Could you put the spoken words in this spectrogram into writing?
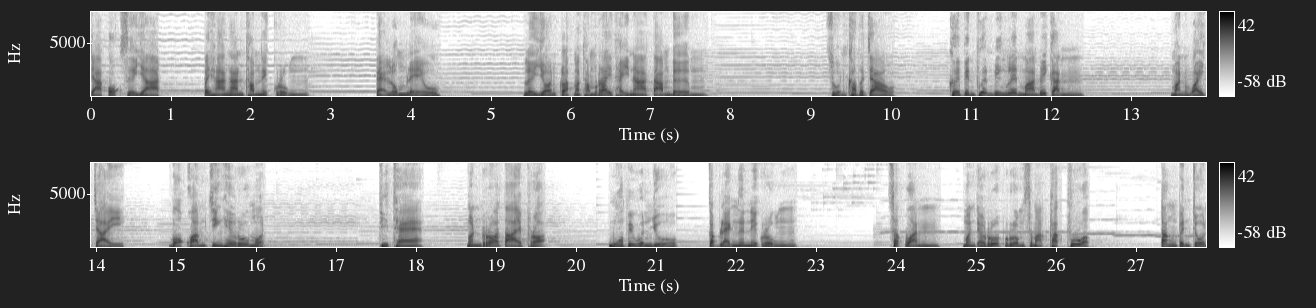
จากกกเสือหยาดไปหางานทำในกรุง แต่ล้มเหลว เลยย้อนกลับมาทำไร่ไถนาตามเดิม ส่วนข้าพเจ้าเคยเป็นเพื่อนวิ่งเล่นมาด้วยกัน มันไว้ใจ บอกความจริงให้รู้หมด ที่แท้มันรอดตายเพราะ มัวไปวุ่นอยู่กับแหล่งเงินในกรุง สักวันมันจะรวบรวมสมัครพักพวก ตั้งเป็นโจร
